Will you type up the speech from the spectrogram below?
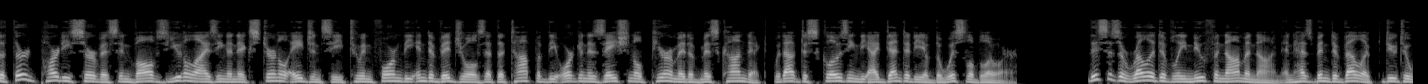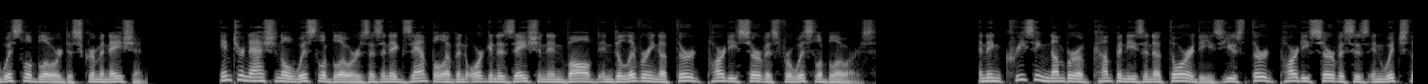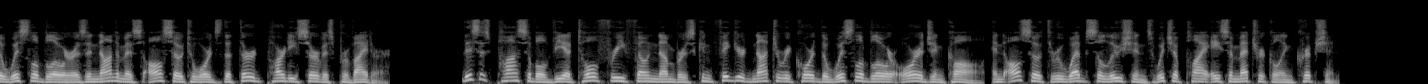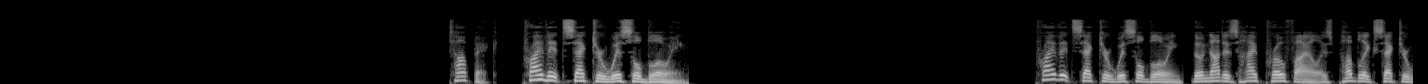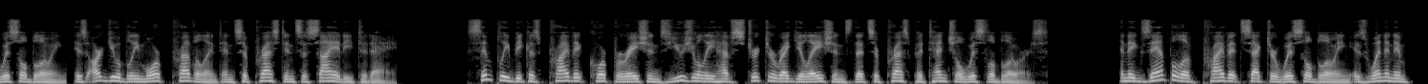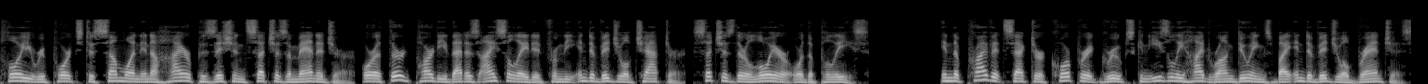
The third-party service involves utilizing an external agency to inform the individuals at the top of the organizational pyramid of misconduct, without disclosing the identity of the whistleblower. This is a relatively new phenomenon and has been developed due to whistleblower discrimination. International Whistleblowers is an example of an organization involved in delivering a third-party service for whistleblowers. An increasing number of companies and authorities use third-party services in which the whistleblower is anonymous also towards the third-party service provider. This is possible via toll-free phone numbers configured not to record the whistleblower origin call, and also through web solutions which apply asymmetrical encryption. Private sector whistleblowing Private sector whistleblowing, though not as high profile as public sector whistleblowing, is arguably more prevalent and suppressed in society today. Simply because private corporations usually have stricter regulations that suppress potential whistleblowers. An example of private sector whistleblowing is when an employee reports to someone in a higher position such as a manager, or a third party that is isolated from the individual chapter, such as their lawyer or the police. In the private sector corporate groups can easily hide wrongdoings by individual branches.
